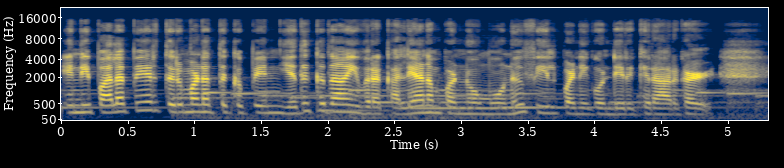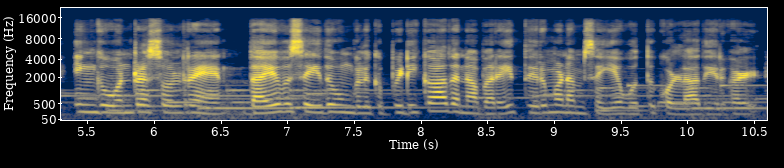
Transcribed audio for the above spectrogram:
இனி பல பேர் திருமணத்துக்கு பின் எதுக்கு தான் இவரை கல்யாணம் பண்ணோமோன்னு ஃபீல் பண்ணி கொண்டிருக்கிறார்கள். இங்கு ஒன்றை சொல்றேன். தயவு செய்து உங்களுக்கு பிடிக்காத நபரை திருமணம் செய்ய ஒத்துக்கொள்ளாதீர்கள்.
